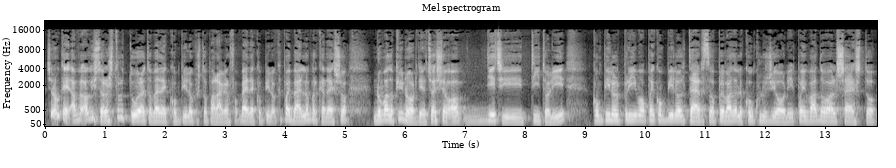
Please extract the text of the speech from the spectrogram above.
Se non che ho visto la struttura e ho detto, beh, dai, compilo questo paragrafo, beh, dai, compilo, che poi è bello perché adesso non vado più in ordine, cioè se ho 10 titoli compilo il primo, poi compilo il terzo, poi vado alle conclusioni, poi vado al sesto,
